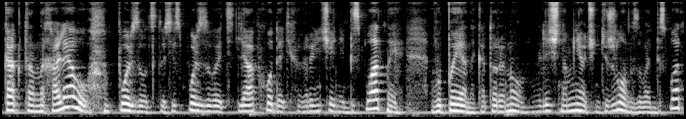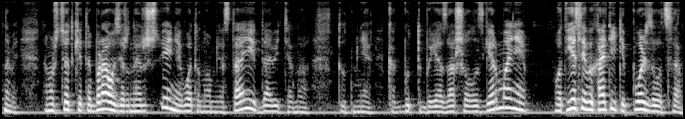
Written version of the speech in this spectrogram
как-то на халяву пользоваться, то есть использовать для обхода этих ограничений бесплатные VPN, которые, ну, лично мне очень тяжело называть бесплатными, потому что все-таки это браузерное расширение, вот оно у меня стоит, да, ведь оно тут мне как будто бы я зашел из Германии. Вот если вы хотите пользоваться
